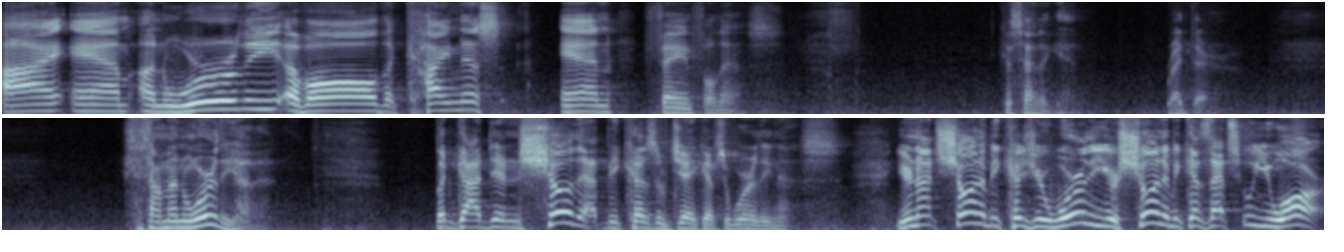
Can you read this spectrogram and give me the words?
I am unworthy of all the kindness and faithfulness. That again, right there. He says, I'm unworthy of it. But God didn't show that because of Jacob's worthiness. You're not showing it because you're worthy, you're showing it because that's who you are.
